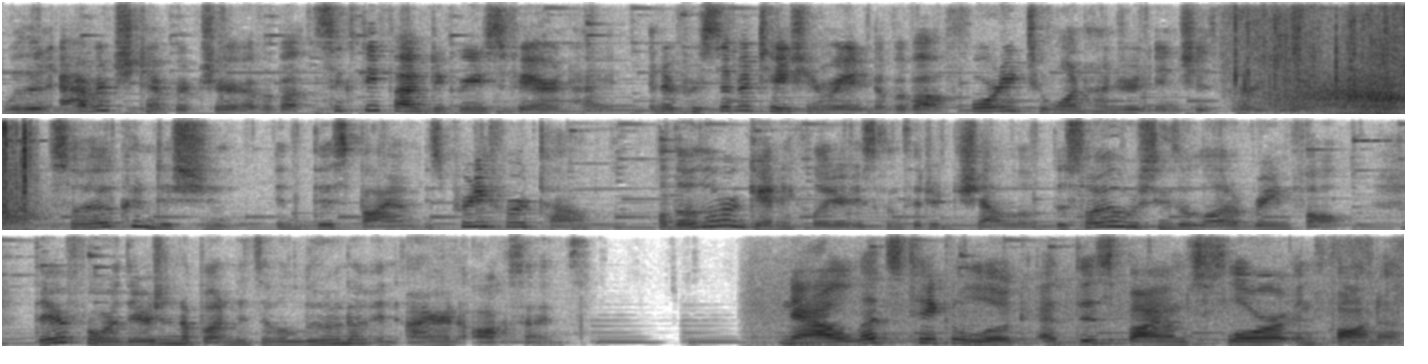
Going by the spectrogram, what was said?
with an average temperature of about 65 degrees Fahrenheit and a precipitation rate of about 40 to 100 inches per year. Soil condition in this biome is pretty fertile. Although the organic layer is considered shallow, the soil receives a lot of rainfall. Therefore, there is an abundance of aluminum and iron oxides. Now, let's take a look at this biome's flora and fauna.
